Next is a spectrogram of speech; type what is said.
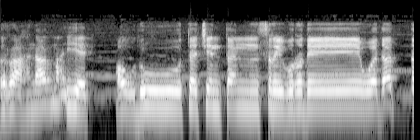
राहणार नाहीयेत. अवधूत चिंतन श्री गुरुदेव दत्त.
